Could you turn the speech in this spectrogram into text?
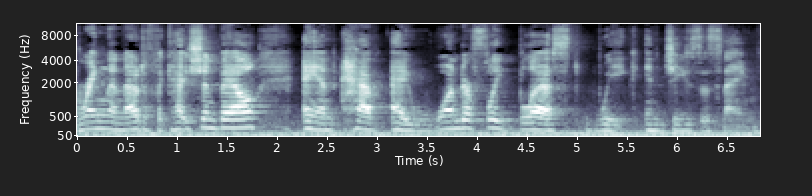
ring the notification bell, and have a wonderfully blessed week in Jesus' name.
